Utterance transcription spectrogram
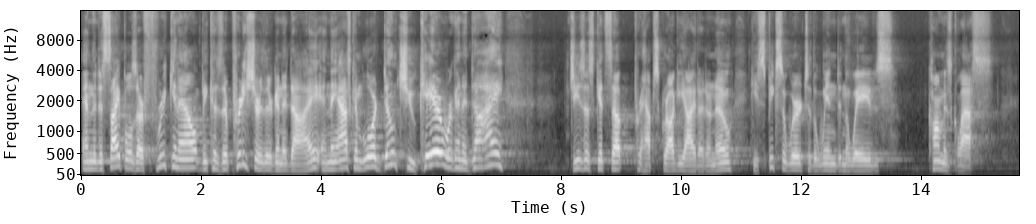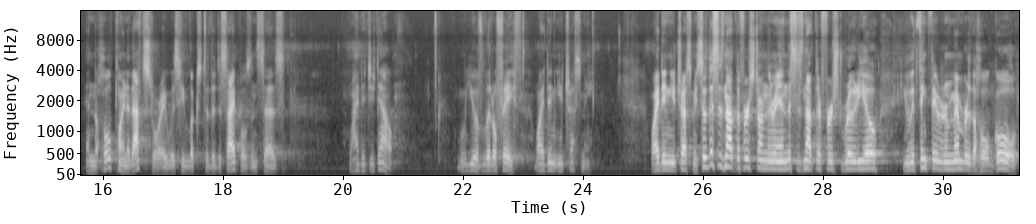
And the disciples are freaking out because they're pretty sure they're going to die. And they ask him, Lord, don't you care? We're going to die. Jesus gets up, perhaps groggy eyed, I don't know. He speaks a word to the wind and the waves, calm as glass. And the whole point of that story was he looks to the disciples and says, Why did you doubt? Well, you have little faith. Why didn't you trust me? Why didn't you trust me? So, this is not the first storm they're in. This is not their first rodeo. You would think they would remember the whole goal.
